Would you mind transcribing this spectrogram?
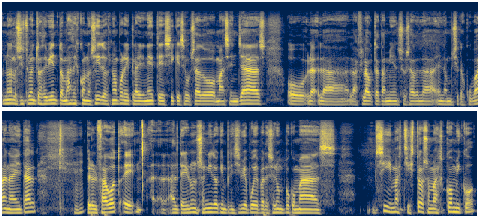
uno de los instrumentos de viento más desconocidos, ¿no? Por el clarinete sí que se ha usado más en jazz, o la, la, flauta también se ha usado en la, en la música cubana y tal. Pero el fagot, eh, al tener un sonido que en principio puede parecer un poco más, sí, más chistoso, más cómico,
